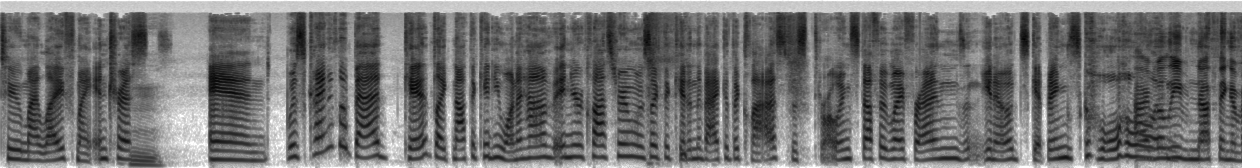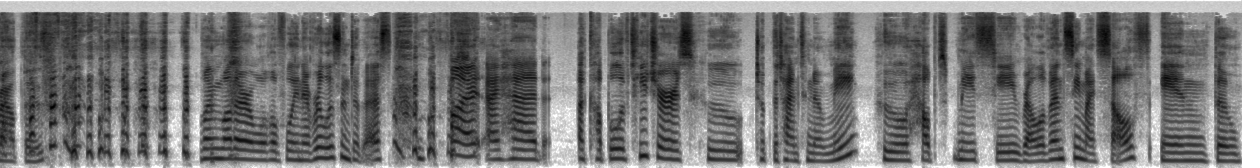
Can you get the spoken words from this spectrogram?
to my life, my interests. Mm. And was kind of a bad kid, like not the kid you want to have in your classroom. It was like the kid in the back of the class, just throwing stuff at my friends and, you know, skipping school. I believe nothing about this. my mother will hopefully never listen to this. But I had a couple of teachers who took the time to know me, who helped me see relevancy myself in the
